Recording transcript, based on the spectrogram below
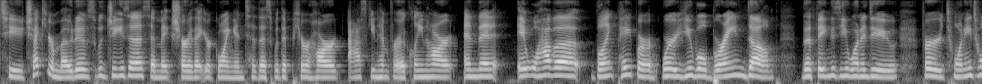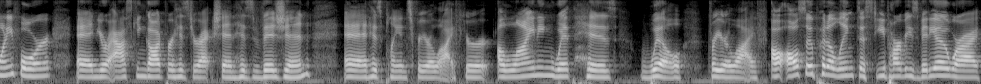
to check your motives with Jesus and make sure that you're going into this with a pure heart, asking Him for a clean heart. And then it will have a blank paper where you will brain dump the things you want to do for 2024 and you're asking God for his direction, his vision, and his plans for your life. You're aligning with his will for your life. I'll also put a link to Steve Harvey's video where I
